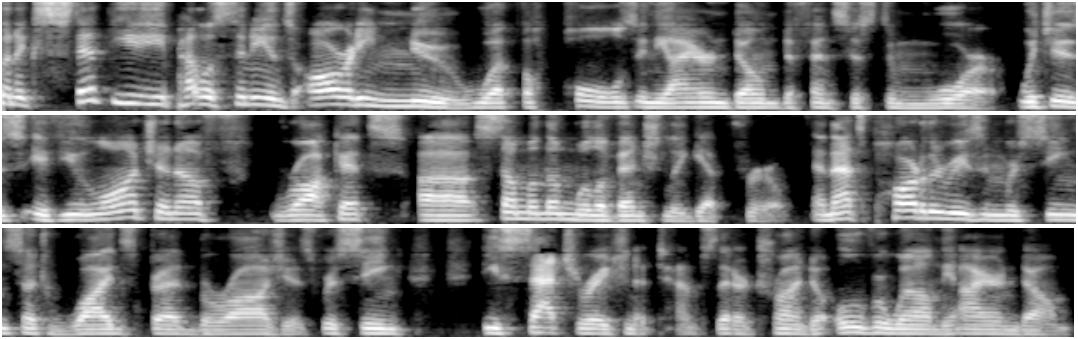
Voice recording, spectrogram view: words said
an extent, the Palestinians already knew what the holes in the Iron Dome defense system were, which is if you launch enough rockets, uh, some of them will eventually get through. And that's part of the reason we're seeing such widespread barrages. We're seeing these saturation attempts that are trying to overwhelm the Iron Dome.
